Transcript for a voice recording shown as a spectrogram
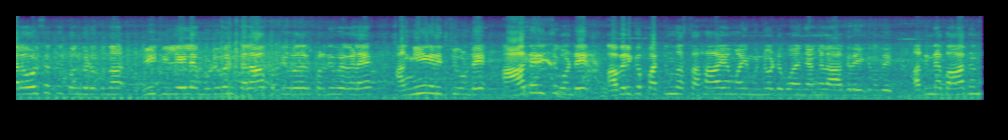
കലോത്സവത്തിൽ പങ്കെടുക്കുന്ന ഈ ജില്ലയിലെ മുഴുവൻ കലാപ്രതിഭ പ്രതിഭകളെ അംഗീകരിച്ചുകൊണ്ട് ആദരിച്ചുകൊണ്ട് അവർക്ക് പറ്റുന്ന സഹായമായി മുന്നോട്ട് പോകാൻ ഞങ്ങൾ ആഗ്രഹിക്കുന്നത്. അതിന്റെ ഭാഗം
